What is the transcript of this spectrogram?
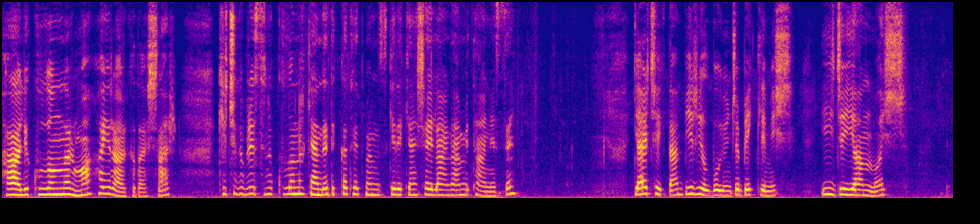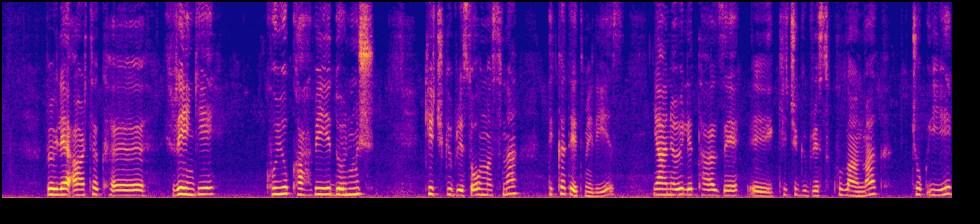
hali kullanılır mı? Hayır arkadaşlar. Keçi gübresini kullanırken de dikkat etmemiz gereken şeylerden bir tanesi. Gerçekten bir yıl boyunca beklemiş, iyice yanmış, böyle artık e, rengi koyu kahveye dönmüş keçi gübresi olmasına dikkat etmeliyiz. Yani öyle taze e, keçi gübresi kullanmak çok iyi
